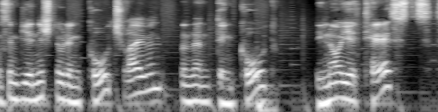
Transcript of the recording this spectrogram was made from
müssen wir nicht nur den Code schreiben, sondern den Code, die neue Tests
